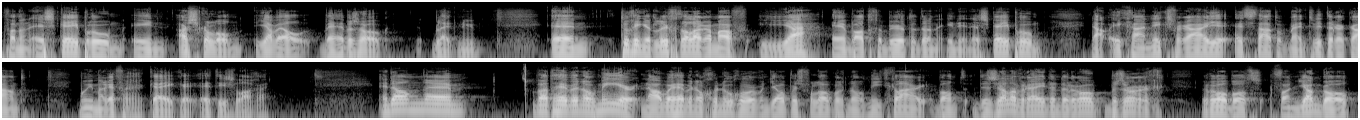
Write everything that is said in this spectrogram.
van een escape room in Ashkelon. Jawel, wij hebben ze ook, blijkt nu. En toen ging het luchtalarm af. Ja, en wat gebeurt er dan in een escape room? Nou, ik ga niks verraaien. Het staat op mijn Twitter-account. Moet je maar even gaan kijken. Het is lachen. En dan, eh, wat hebben we nog meer? Nou, we hebben nog genoeg hoor, want Joop is voorlopig nog niet klaar. Want de zelfrijdende bezorgrobots van Django,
